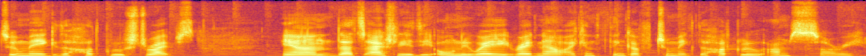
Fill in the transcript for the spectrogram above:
to make the hot glue stripes and that's actually the only way right now I can think of to make the hot glue. I'm sorry.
